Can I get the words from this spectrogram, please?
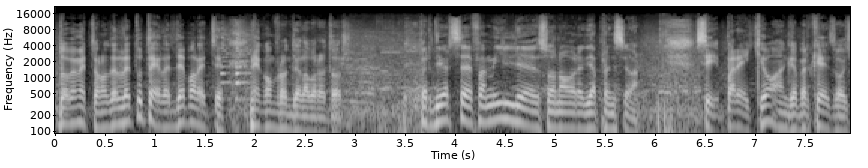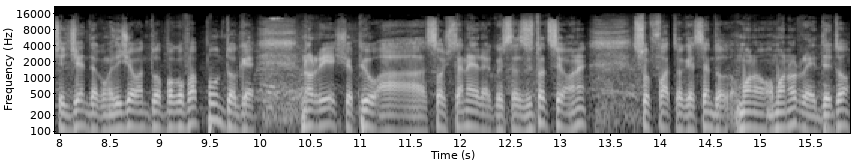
dove mettono delle tutele e dei paletti nei confronti dei lavoratori. Per diverse famiglie sono ore di apprensione. Sì, parecchio, anche perché c'è gente, come diceva tu poco fa appunto, che non riesce più a sostenere questa situazione sul fatto che essendo mono, monoreddito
